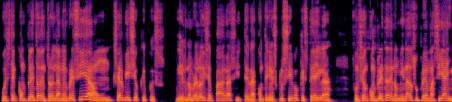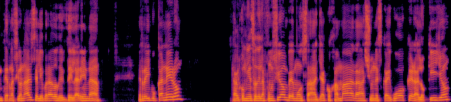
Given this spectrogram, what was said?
o esté completo dentro de la membresía, un servicio que pues, y el nombre lo dice, pagas y te da contenido exclusivo, que esté ahí la función completa denominada Supremacía Internacional, celebrado desde la arena Rey Bucanero. Al comienzo de la función vemos a Jaco Hamada, a Shun Skywalker, a Loquillo,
